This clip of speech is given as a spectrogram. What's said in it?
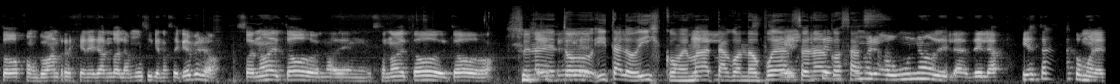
todos como que van regenerando la música, no sé qué, pero sonó de todo, en la de- sonó de todo, de todo. Suena de Creo todo. Ítalo disco me mata cuando puedan el sonar cosas. número uno de la, de las fiestas es como la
